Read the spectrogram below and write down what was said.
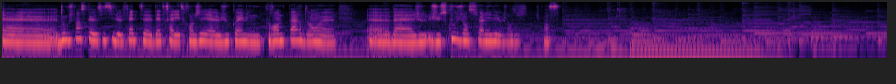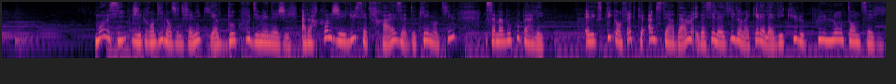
Euh, donc je pense que si, si le fait d'être à l'étranger joue quand même une grande part dans euh, bah, jusqu'où j'en suis arrivée aujourd'hui, je pense. Moi aussi, j'ai grandi dans une famille qui a beaucoup déménagé. Alors quand j'ai lu cette phrase de Clémentine, ça m'a beaucoup parlé. Elle explique en fait que Amsterdam, eh ben, c'est la ville dans laquelle elle a vécu le plus longtemps de sa vie,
